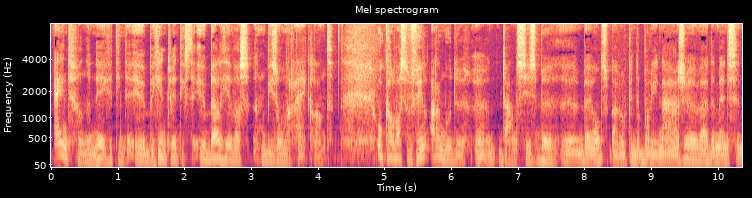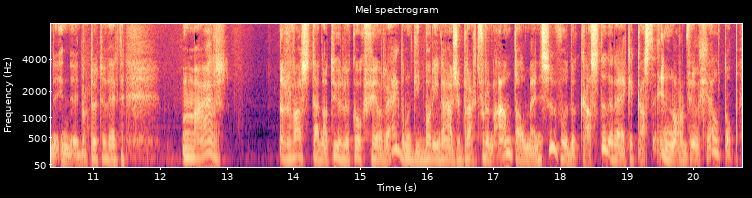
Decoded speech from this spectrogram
eind van de 19e eeuw, begin 20e eeuw, België was een bijzonder rijk land. Ook al was er veel armoede, hè, dansisme uh, bij ons, maar ook in de borinage, waar de mensen in de, in de putten werkten. Maar er was dan natuurlijk ook veel rijkdom. Die borinage bracht voor een aantal mensen, voor de kasten, de rijke kasten, enorm veel geld op.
